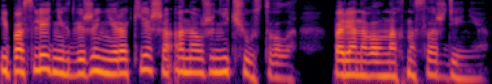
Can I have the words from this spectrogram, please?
и последних движений Ракеша она уже не чувствовала, паря на волнах наслаждения.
